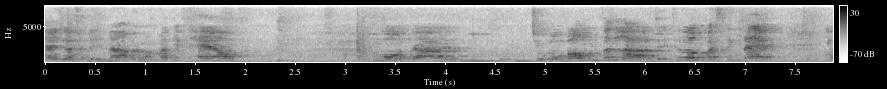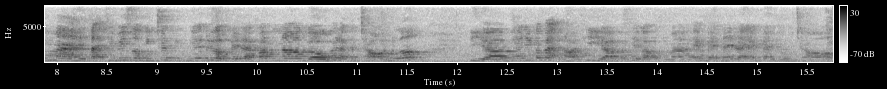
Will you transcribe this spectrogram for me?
đây ta sẽ đến uh, với món quà tiếp theo. Một uh, chú gấu bông rất là dễ thương và xinh đẹp. Nhưng mà hiện tại thì bây giờ mình chưa định nghĩa được đây là con uh, gấu hay là con chó nữa. Thì uh, theo như các bạn nói thì uh, có thể gọi mà em bé này là em bé gấu chó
